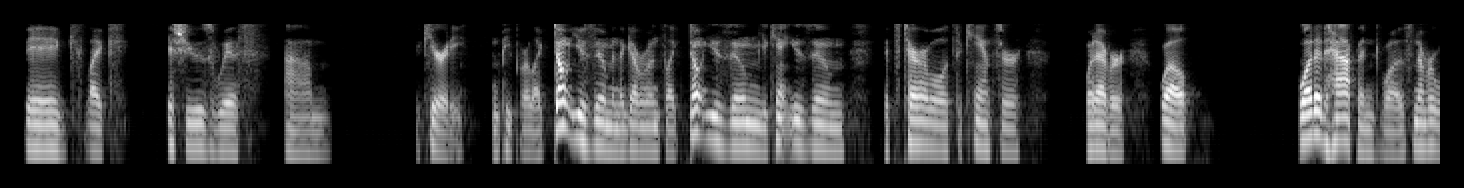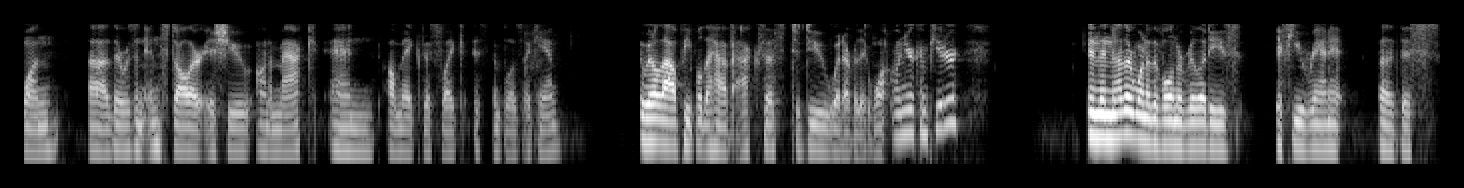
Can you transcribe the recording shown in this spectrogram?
big like issues with um, security, and people are like, "Don't use Zoom," and the government's like, "Don't use Zoom. You can't use Zoom. It's terrible. It's a cancer, whatever." Well, what had happened was number one, uh, there was an installer issue on a Mac, and I'll make this like as simple as I can. It would allow people to have access to do whatever they want on your computer. And another one of the vulnerabilities, if you ran it uh, this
